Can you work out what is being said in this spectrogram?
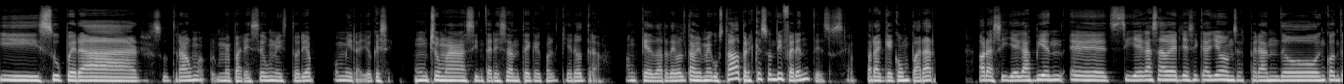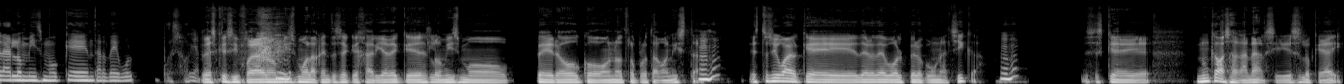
y superar su trauma. Me parece una historia, pues mira, yo qué sé, mucho más interesante que cualquier otra. Aunque Daredevil también me gustaba, pero es que son diferentes, o sea, ¿para qué comparar? Ahora, si llegas bien, eh, si llegas a ver Jessica Jones esperando encontrar lo mismo que en Daredevil, pues obviamente. Pero es que si fuera lo mismo, la gente se quejaría de que es lo mismo, pero con otro protagonista. Esto es igual que Daredevil, pero con una chica. ujú. Es que nunca vas a ganar si es lo que hay.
